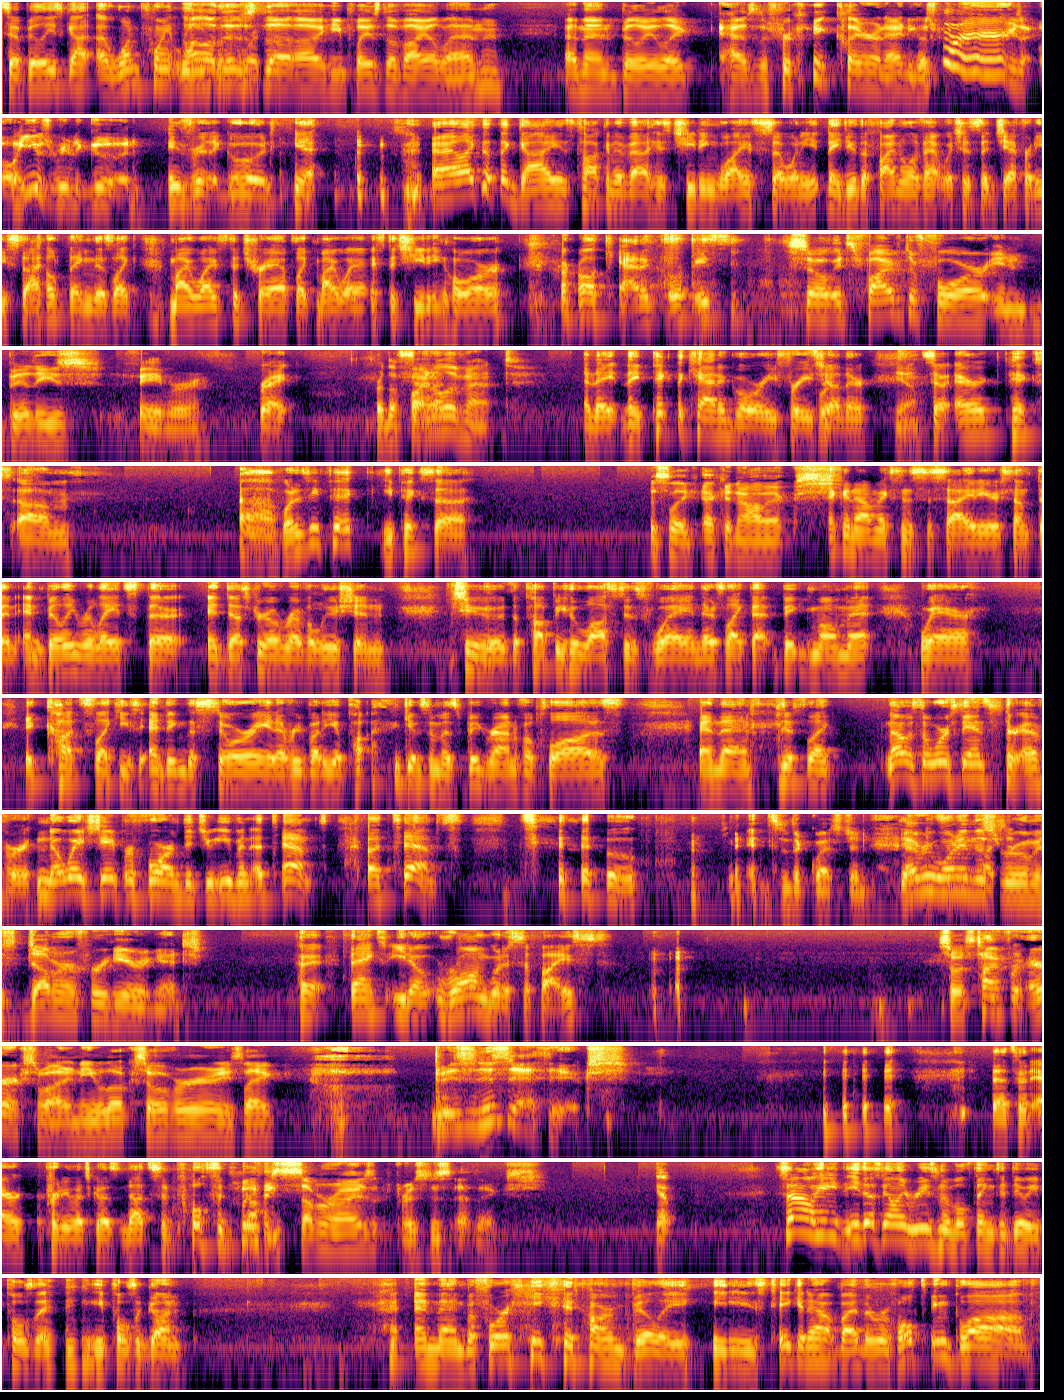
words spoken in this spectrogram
so Billy's got a one point lead. Oh, this is the uh, he plays the violin, and then Billy like has the freaking clarinet. And he goes, he's like, oh, he was really good. He's really good. Yeah. and I like that the guy is talking about his cheating wife. So when he, they do the final event, which is the Jeopardy style thing, there's like my wife the tramp, like my wife the cheating whore, are all categories. So it's five to four in Billy's favor Right. for the So- final event. And they, they pick the category for each For- other. yeah. So Eric picks um uh what does he pick? He picks uh It's like economics. economics and society or something and billy relates the industrial revolution to the puppy who lost his way and there's like that big moment where it cuts like he's ending the story and everybody gives him this big round of applause and then just like that was the worst answer ever in no way shape or form did you even attempt attempt to Answer the question. Everyone in this question. room is dumber for hearing it. thanks you know wrong would have sufficed So it's time for Eric's one, and he looks over and he's like, "Business ethics." that's when eric pretty much goes nuts and pulls a gun Please summarize business ethics. So he, he does the only reasonable thing to do. He pulls a he pulls a gun, and then before he can harm Billy, he's taken out by the revolting blob.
